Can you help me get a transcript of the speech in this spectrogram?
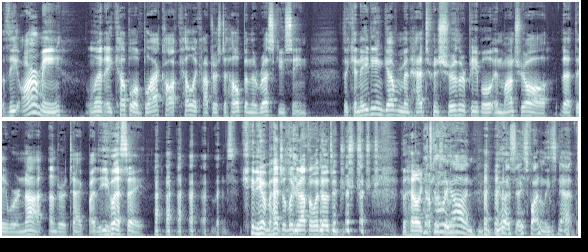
the Army lent a couple of Black Hawk helicopters to help in the rescue scene. The Canadian government had to ensure their people in Montreal that they were not under attack by the USA. Can you imagine looking out the window to the helicopter? what's going on. USA's finally snapped.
